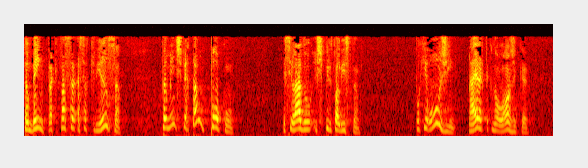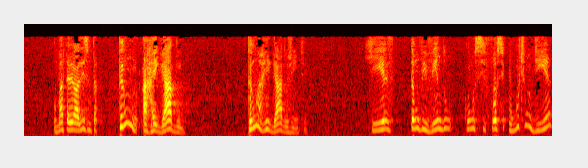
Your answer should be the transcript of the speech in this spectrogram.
Também, para que faça essa criança também despertar um pouco esse lado espiritualista. Porque hoje, na era tecnológica, o materialismo está tão arraigado, tão arraigado, gente, que eles estão vivendo como se fosse o último dia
